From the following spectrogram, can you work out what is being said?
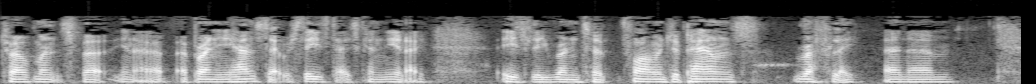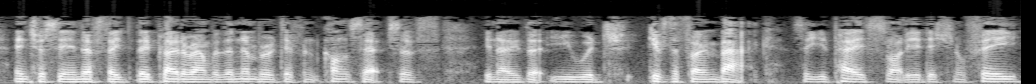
twelve months for, you know, a, a brand new handset, which these days can, you know, easily run to five hundred pounds roughly. And um, interesting enough, they they played around with a number of different concepts of you know, that you would give the phone back. So you'd pay a slightly additional fee,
